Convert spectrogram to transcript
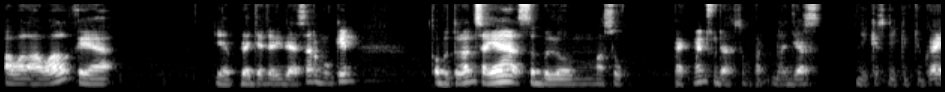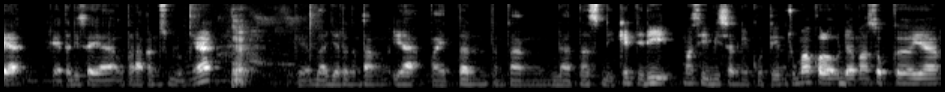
awal-awal kayak ya belajar dari dasar mungkin kebetulan saya sebelum masuk Pacman sudah sempat belajar sedikit-sedikit juga ya kayak tadi saya utarakan sebelumnya. Ya. kayak belajar tentang ya Python tentang data sedikit. Jadi masih bisa ngikutin. Cuma kalau udah masuk ke yang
